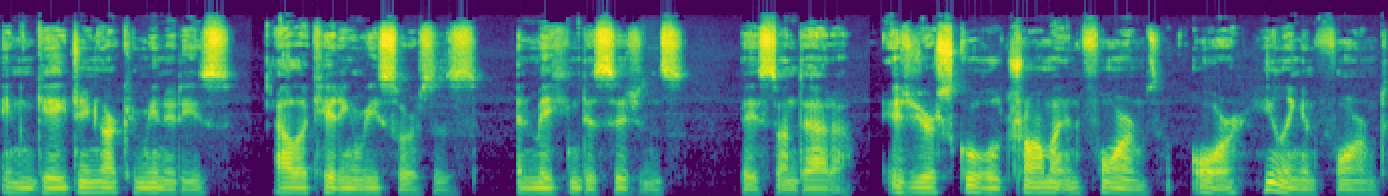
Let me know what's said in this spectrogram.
engaging our communities, allocating resources, and making decisions based on data. Is your school trauma informed or healing informed?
